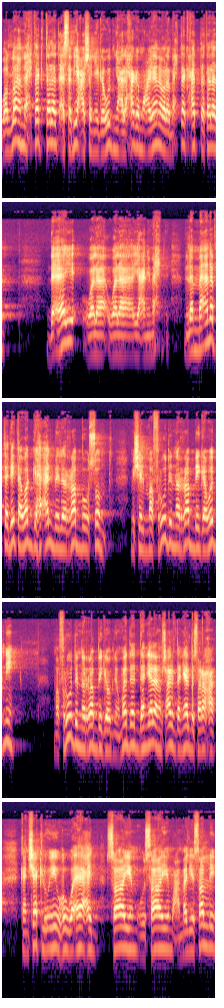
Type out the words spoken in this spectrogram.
والله محتاج ثلاث أسابيع عشان يجاوبني على حاجة معينة ولا محتاج حتى ثلاث دقايق ولا ولا يعني محتاج لما أنا ابتديت أوجه قلبي للرب وصمت مش المفروض إن الرب يجاوبني؟ مفروض إن الرب يجاوبني. وما دانيال أنا مش عارف دانيال بصراحة كان شكله إيه وهو قاعد صايم وصايم وعمال يصلي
